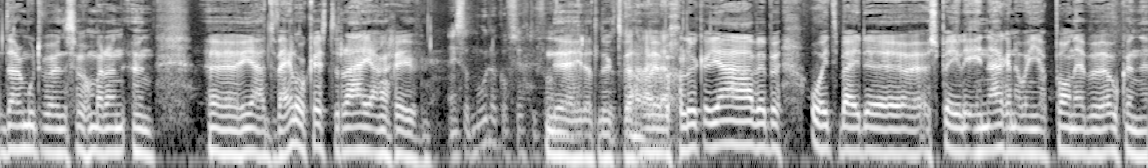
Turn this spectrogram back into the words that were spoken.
daar moeten we zeg maar een, een eh, ja, dweilorkest draaien aan geven. oh, Is dat moeilijk of zegt u van... Nee, dat lukt wel. kunnen We hebben gelukkig. Ja, we hebben ooit bij de eh, Spelen in Nagano in Japan hebben we ook een, eh,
